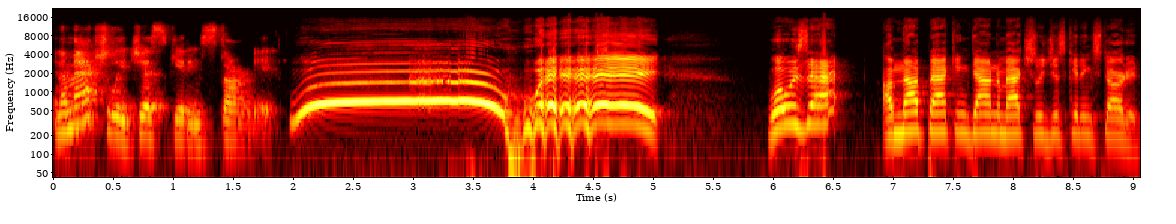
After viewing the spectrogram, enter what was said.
and I'm actually just getting started. Woo! Wait! What was that? I'm not backing down. I'm actually just getting started.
